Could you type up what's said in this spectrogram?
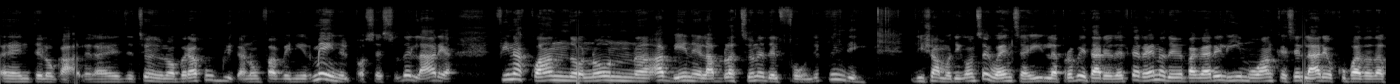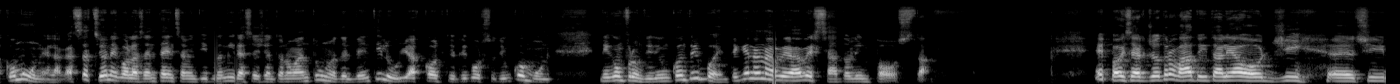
ente locale. La realizzazione di un'opera pubblica non fa venire meno il possesso dell'area fino a quando non avviene l'ablazione del fondo e quindi diciamo di conseguenza il proprietario del terreno deve pagare l'IMU anche se l'area è occupata dal comune. La Cassazione con la sentenza 22.691 del 20 luglio ha accolto il ricorso di un comune nei confronti di un contribuente che non aveva versato l'imposta. E poi Sergio Trovato, Italia Oggi, eh, ci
